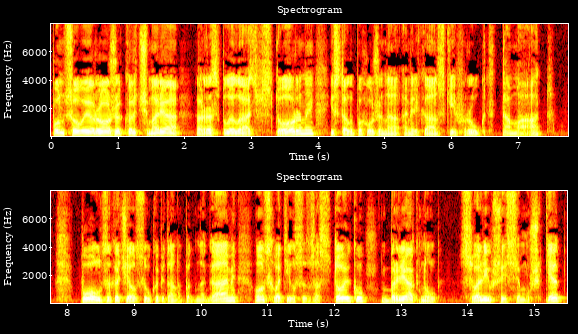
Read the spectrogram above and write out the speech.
Пунцовая рожа корчмаря расплылась в стороны и стала похожа на американский фрукт томат. Пол закачался у капитана под ногами, он схватился за стойку, брякнул свалившийся мушкет.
